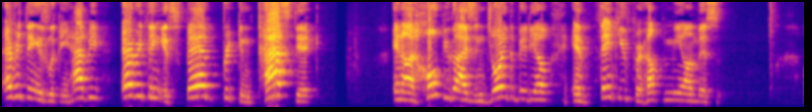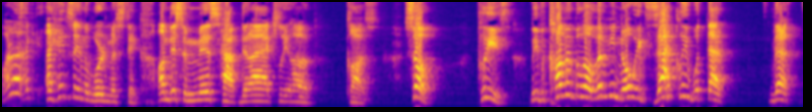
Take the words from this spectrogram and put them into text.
everything is looking happy, everything is fan-freaking-tastic. And I hope you guys enjoyed the video, and thank you for helping me on this why do I, I hate saying the word mistake on this mishap that I actually uh caused. So, please leave a comment below. Let me know exactly what that that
